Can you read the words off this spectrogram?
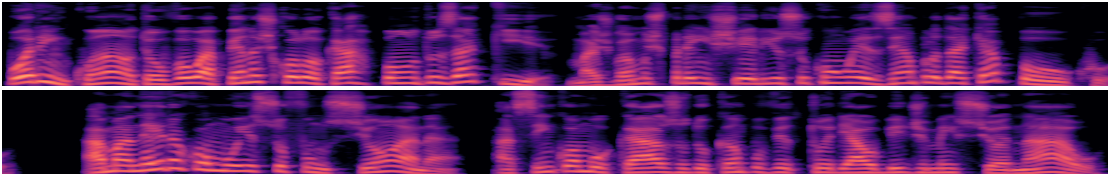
Por enquanto, eu vou apenas colocar pontos aqui, mas vamos preencher isso com um exemplo daqui a pouco. A maneira como isso funciona, assim como o caso do campo vetorial bidimensional,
